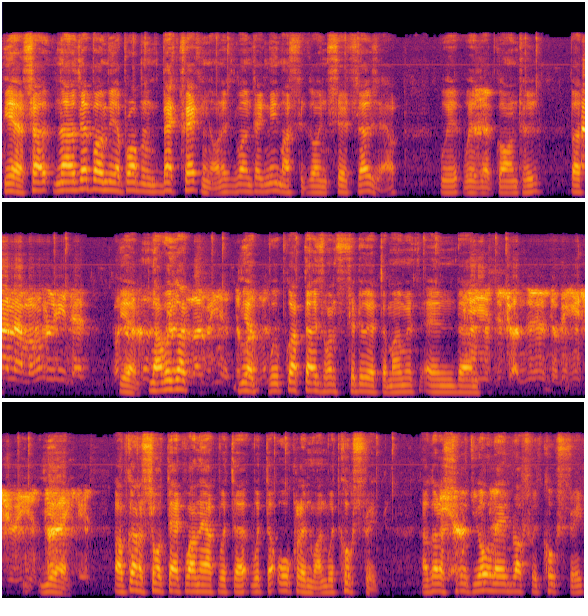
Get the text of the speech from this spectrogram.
yeah, so no, that won't be a problem backtracking on it. It won't take me much to go and search those out, where, where they've gone to. But No, no, no, we'll that. We've Yeah, no, we got- over here at the yeah, moment. we've got those ones to do at the moment. And um, Yeah, this one, this is the big issue here. Yeah. I've got to sort that one out with the with the Auckland one with Cook Street. I've got to sort your land blocks with Cook Street.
